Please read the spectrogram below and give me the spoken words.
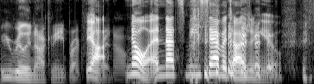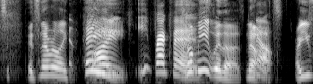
Are you really not going to eat breakfast yeah. right now? No, and that's me sabotaging you. it's it's never like, hey, Well, eat breakfast. come eat with us. No, No. It's, are you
